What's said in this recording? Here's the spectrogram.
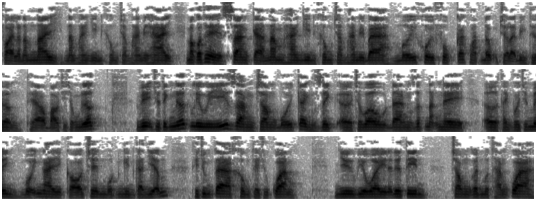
phải là năm nay, năm 2022, mà có thể sang cả năm 2023 mới khôi phục các hoạt động trở lại bình thường, theo báo chí trong nước. Vị Chủ tịch nước lưu ý rằng trong bối cảnh dịch ở châu Âu đang rất nặng nề, ở thành phố Hồ Chí Minh mỗi ngày có trên 1.000 ca nhiễm thì chúng ta không thể chủ quan. Như VOA đã đưa tin, trong gần một tháng qua,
